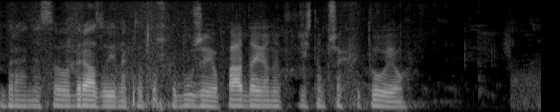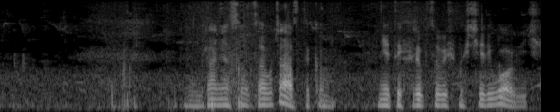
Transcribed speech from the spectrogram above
brania są od razu, jednak to troszkę dłużej opada i one tu gdzieś tam przechwytują. Brania są cały czas, tylko nie tych ryb, co byśmy chcieli łowić.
